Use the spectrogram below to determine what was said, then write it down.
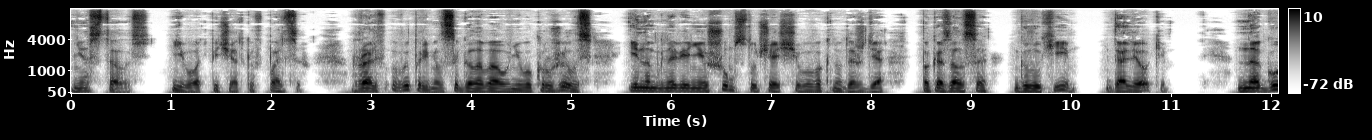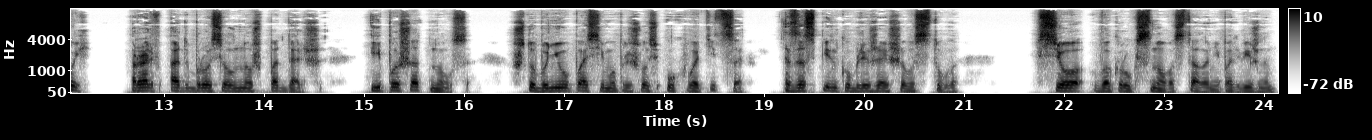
не осталось его отпечатков пальцев. Ральф выпрямился, голова у него кружилась, и на мгновение шум стучащего в окно дождя показался глухим, далеким. Ногой Ральф отбросил нож подальше и пошатнулся. Чтобы не упасть, ему пришлось ухватиться за спинку ближайшего стула. Все вокруг снова стало неподвижным.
